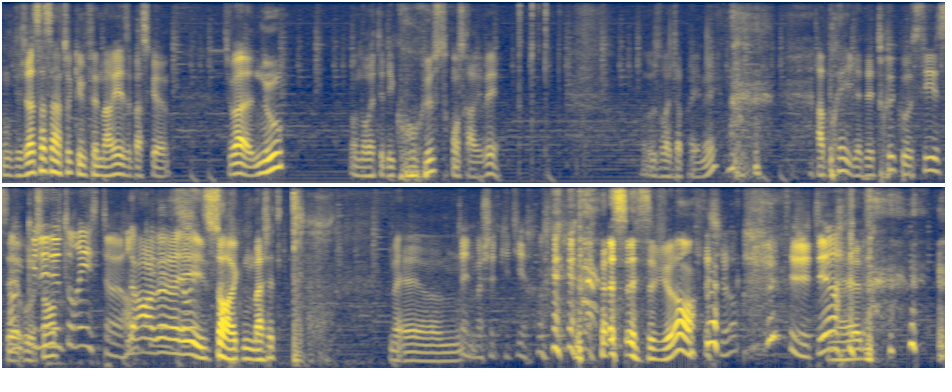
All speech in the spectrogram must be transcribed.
Donc déjà ça c'est un truc qui me fait marrer, c'est parce que, tu vois, nous, on aurait été des gros rustres, on serait arrivés. On aurait déjà pas aimé. Après il y a des trucs aussi, c'est Oh, au centre. des touristes. Non, mais touristes. il sort avec une machette. Mais euh, T'as une machette qui tire. c'est c'est violent. C'est sûr. C'est GTA. Mais-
